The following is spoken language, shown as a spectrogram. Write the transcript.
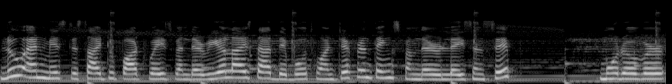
Lou and Mitch decide to part ways when they realize that they both want different things from their relationship. Moreover,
